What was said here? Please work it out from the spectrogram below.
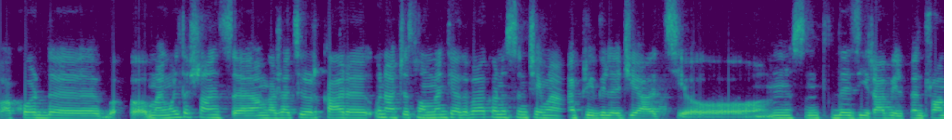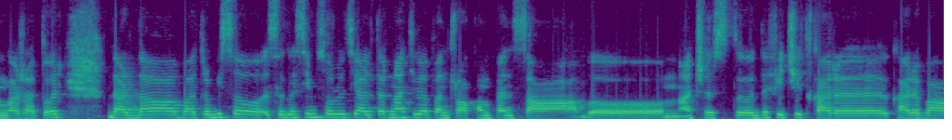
acorde uh, mai multe șanse angajaților care în acest moment e adevărat că nu sunt cei mai privilegiați, uh, nu sunt dezirabili pentru angajatori, dar da, va trebui să, să găsim soluții alternative pentru a compensa uh, acest deficit care, care va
